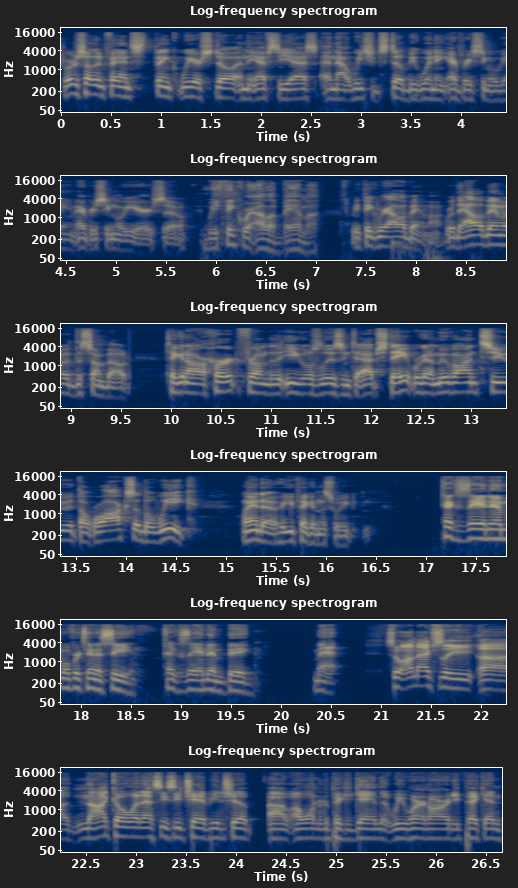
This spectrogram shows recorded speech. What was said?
Georgia Southern fans think we are still in the FCS and that we should still be winning every single game every single year. So We think we're Alabama. we think we're Alabama. We're the Alabama of the Sun Belt. Taking our hurt from the Eagles losing to App State, we're going to move on to the locks of the week. Lando, who are you picking this week? Texas A&M over Tennessee. Texas A&M big. Matt. So I'm actually uh, not going SEC championship. I wanted to pick a game that we weren't already picking.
